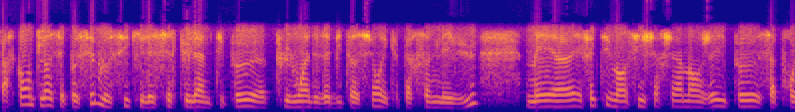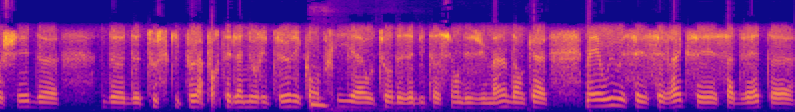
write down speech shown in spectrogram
par contre, là, c'est possible aussi qu'il ait circulé un petit peu euh, plus loin des habitations et que personne l'ait vu. Mais euh, effectivement, s'il cherchait à manger, il peut s'approcher de, de, de, tout ce qui peut apporter de la nourriture, y compris mhm. autour des habitations des humains. Donc, mais oui, oui c'est vrai que c'est ça devait être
